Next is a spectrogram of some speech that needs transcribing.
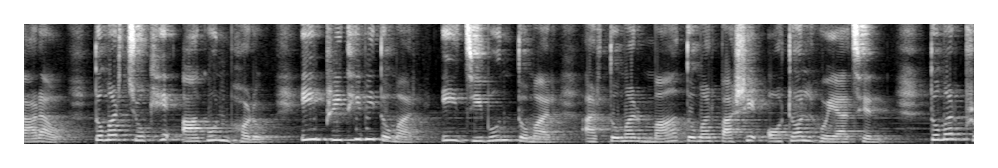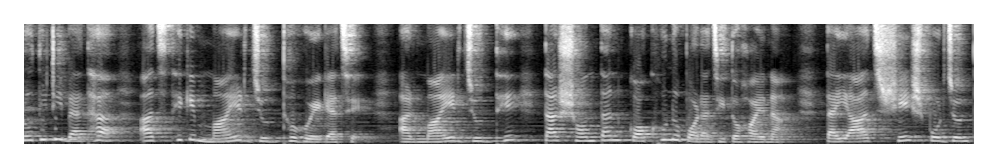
দাঁড়াও, তোমার চোখে আগুন ভরো। এই পৃথিবী তোমার, এই জীবন তোমার, আর তোমার মা তোমার পাশে অটল হয়ে আছেন। তোমার প্রতিটি ব্যথা আজ থেকে মায়ের যুদ্ধ হয়ে গেছে, আর মায়ের যুদ্ধে তার সন্তান কখনো পরাজিত হয় না। তাই আজ শেষ পর্যন্ত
